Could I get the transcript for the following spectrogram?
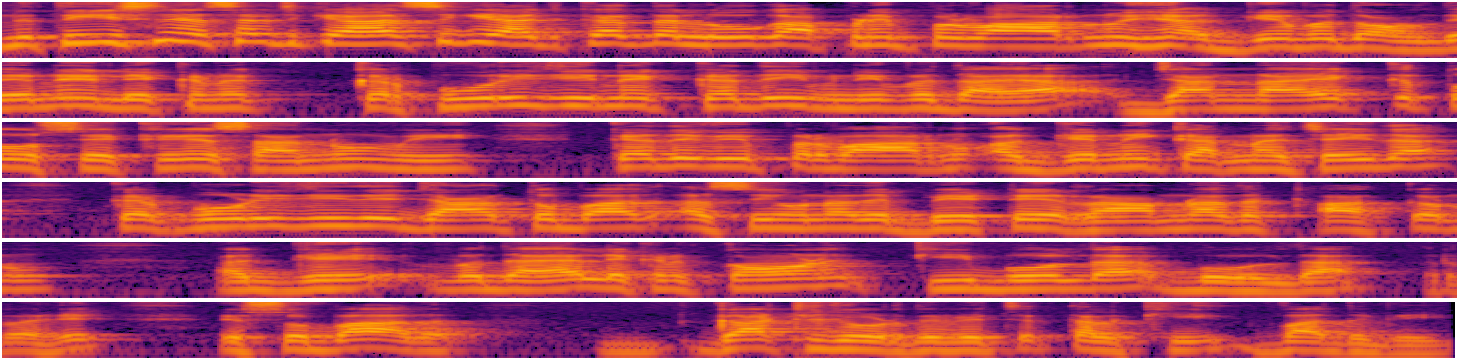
ਨਤੀਸ਼ ਨੇ ਅਸਲ 'ਚ ਕਿਹਾ ਸੀ ਕਿ ਅੱਜ ਕੱਲ੍ਹ ਤਾਂ ਲੋਕ ਆਪਣੇ ਪਰਿਵਾਰ ਨੂੰ ਹੀ ਅੱਗੇ ਵਧਾਉਂਦੇ ਨੇ, ਲੇਕਿਨ ਕਰਪੂਰੀ ਜੀ ਨੇ ਕਦੀ ਵੀ ਨਹੀਂ ਵਧਾਇਆ। ਜਨ ਨਾਇਕ ਤੋਂ ਸਿੱਖ ਕੇ ਸਾਨੂੰ ਵੀ ਕਦੇ ਵੀ ਪਰਿਵਾਰ ਨੂੰ ਅੱਗੇ ਨਹੀਂ ਕਰਨਾ ਚਾਹੀਦਾ। ਕਰਪੂਰੀ ਜੀ ਦੇ ਜਾਣ ਤੋਂ ਬਾਅਦ ਅਸੀਂ ਉਹਨਾਂ ਦੇ ਬੇਟੇ ਰਾਮਨਾਥ ਠਾਕਰ ਨੂੰ ਅੱਗੇ ਵਧਾਇਆ, ਲੇਕਿਨ ਕੌਣ, ਕੀ ਬੋਲਦਾ ਬੋਲਦਾ ਰਹੇ। ਇਸ ਤੋਂ ਬਾਅਦ ਗੱਠਜੋੜ ਦੇ ਵਿੱਚ ਤਲਖੀ ਵੱਧ ਗਈ।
